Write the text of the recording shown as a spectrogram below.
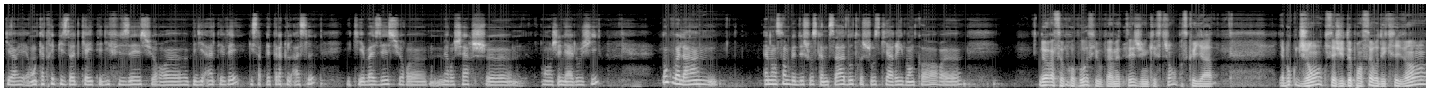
qui a, en quatre épisodes qui a été diffusé sur euh, Média 1 TV, qui s'appelait Trek al-Asl, et qui est basé sur euh, mes recherches euh, en généalogie. Donc voilà, un, ensemble de choses comme ça, d'autres choses qui arrivent encore. Euh. D'ailleurs, à ce propos, si vous permettez, j'ai une question, parce qu'il y a, beaucoup de gens, qu'il s'agit de penseurs ou d'écrivains,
